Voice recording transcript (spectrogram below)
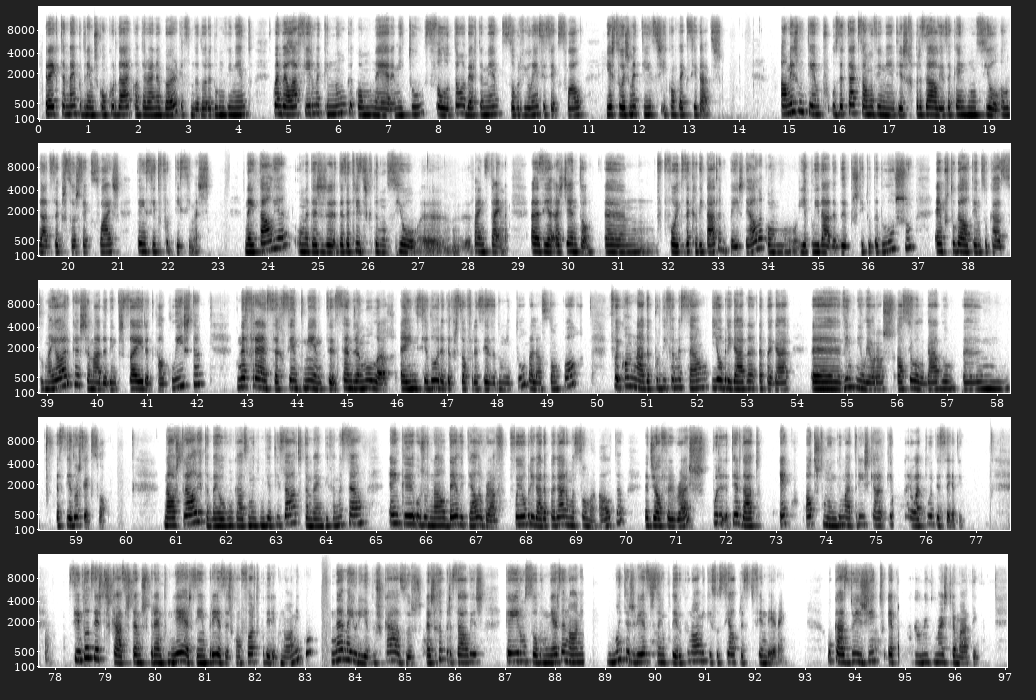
Creio que também poderemos concordar com Tarana Burke, a fundadora do movimento, quando ela afirma que nunca, como na era Me Too, se falou tão abertamente sobre violência sexual e as suas matizes e complexidades. Ao mesmo tempo, os ataques ao movimento e as represálias a quem denunciou alegados agressores sexuais têm sido fortíssimas. Na Itália, uma das, das atrizes que denunciou uh, Weinstein, Asia Argento, foi desacreditada no país dela como, e apelidada de prostituta de luxo. Em Portugal temos o caso Maiorca, chamada de terceira de calculista. Na França, recentemente, Sandra Muller, a iniciadora da versão francesa do Me Too, Balance ton port, foi condenada por difamação e obrigada a pagar uh, 20 mil euros ao seu alegado um, assediador sexual. Na Austrália também houve um caso muito mediatizado, também de difamação, em que o jornal Daily Telegraph foi obrigado a pagar uma soma alta a Geoffrey Rush por ter dado eco ao testemunho de uma atriz que era o ator de assédio. Se em todos estes casos estamos perante mulheres e empresas com forte poder económico, na maioria dos casos as represálias caíram sobre mulheres anónimas muitas vezes sem o poder económico e social para se defenderem. O caso do Egito é provavelmente o mais dramático.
